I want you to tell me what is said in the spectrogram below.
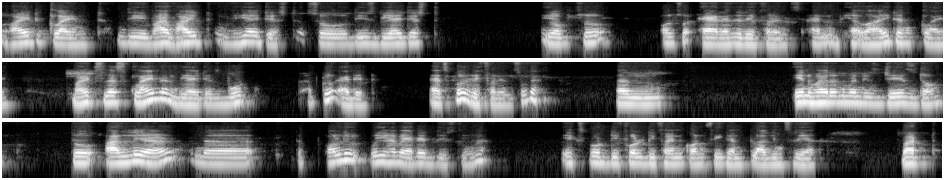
Vite client. The whi- Vite VI test. So this Vitest you also also add as a reference and we have height and client. Vite slash client and Vitest both have to add it as per reference. Okay. And environment is JS DOM. So earlier the, the only we have added this thing, right? export default define config and plugins React. But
